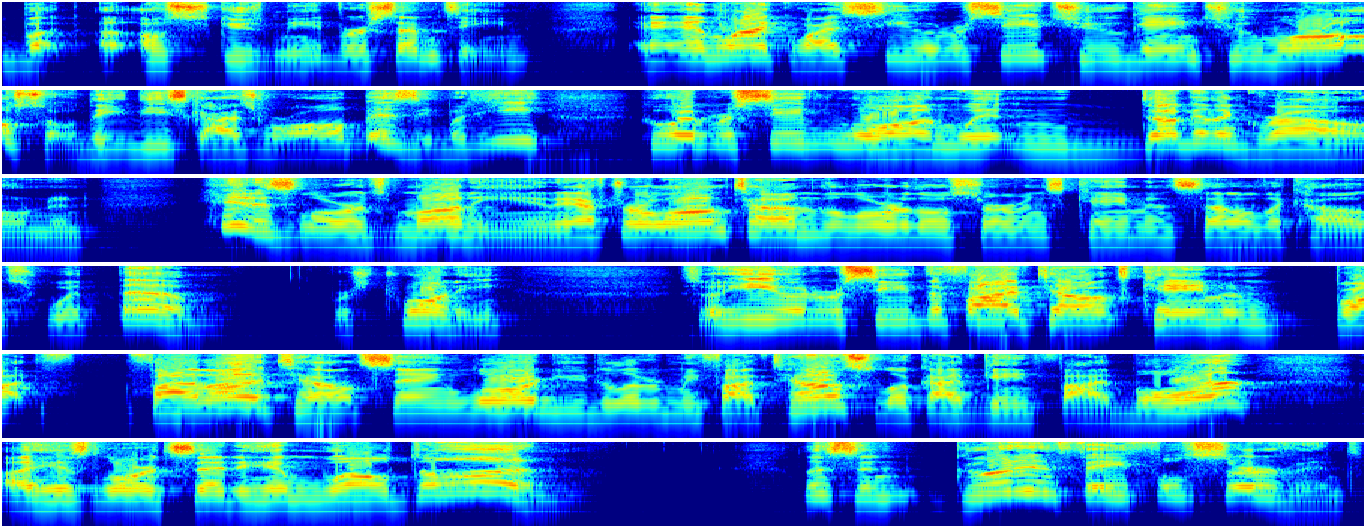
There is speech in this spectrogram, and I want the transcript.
but, uh, oh, excuse me, verse 17. And likewise, he would receive two gain two more also. They, these guys were all busy. But he who had received one went and dug in the ground and hid his Lord's money. And after a long time, the Lord of those servants came and settled accounts with them. Verse 20. So he who had received the five talents came and brought five other talents, saying, Lord, you delivered me five talents. Look, I've gained five more. Uh, his Lord said to him, Well done. Listen, good and faithful servant,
